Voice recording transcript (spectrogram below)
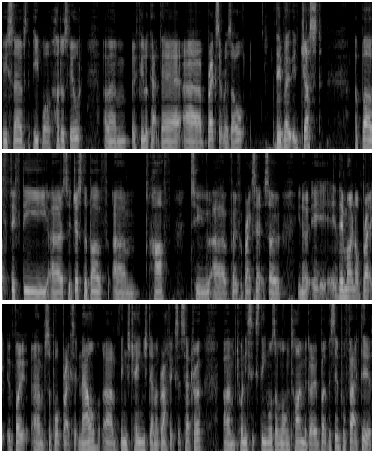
who serves the people of Huddersfield. Um, if you look at their uh, Brexit result, they voted just above 50, uh, so just above um, half to uh, vote for Brexit. So you know it, it, they might not bre- vote um, support Brexit now. Um, things change, demographics, etc. Um, 2016 was a long time ago, but the simple fact is.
